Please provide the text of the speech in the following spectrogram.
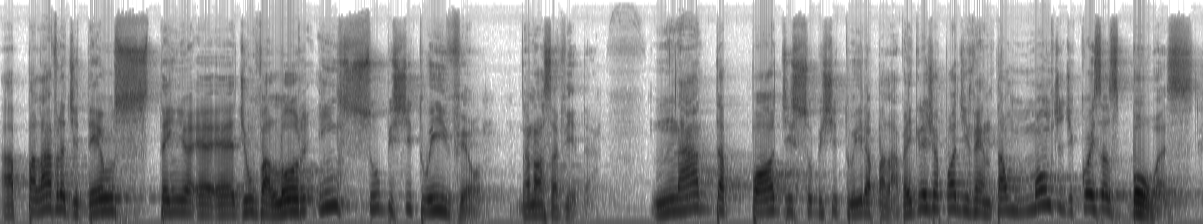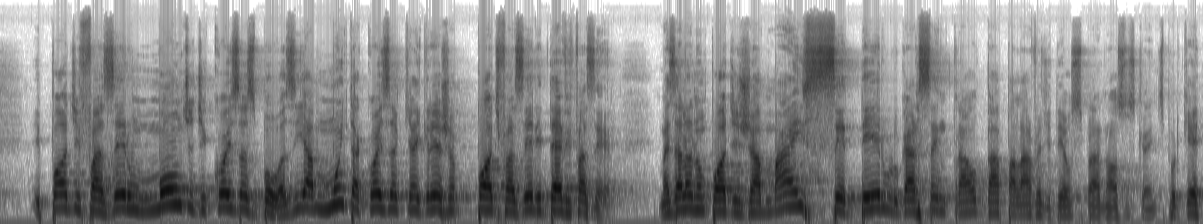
a palavra de Deus tem, é, é de um valor insubstituível na nossa vida. Nada pode substituir a palavra. A igreja pode inventar um monte de coisas boas, e pode fazer um monte de coisas boas, e há muita coisa que a igreja pode fazer e deve fazer, mas ela não pode jamais ceder o lugar central da palavra de Deus para nós, os crentes, porque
